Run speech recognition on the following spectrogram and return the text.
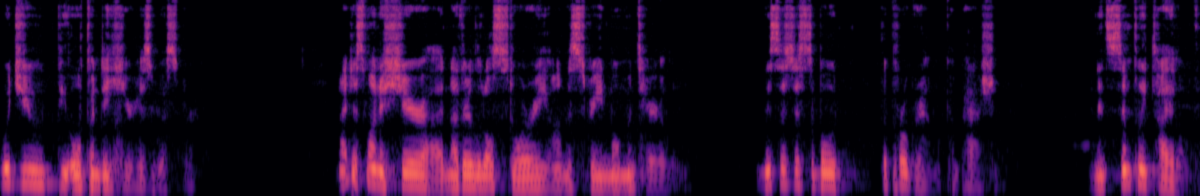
Would you be open to hear his whisper? I just want to share another little story on the screen momentarily. And this is just about the program, Compassion. And it's simply titled,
